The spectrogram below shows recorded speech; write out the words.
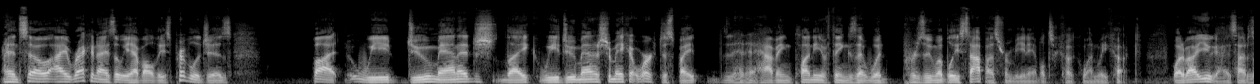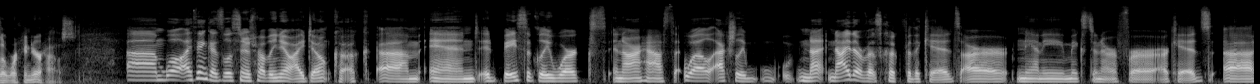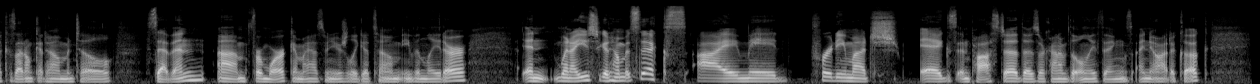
and so I recognize that we have all these privileges, but we do manage like we do manage to make it work despite having plenty of things that would presumably stop us from being able to cook when we cook what about you guys how does it work in your house Um, well, I think as listeners probably know, I don't cook, um, and it basically works in our house. Well, actually, n- neither of us cook for the kids. Our nanny makes dinner for our kids because I don't get home until seven um, from work, and my husband usually gets home even later. And when I used to get home at six, I made pretty much eggs and pasta. Those are kind of the only things I know how to cook.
